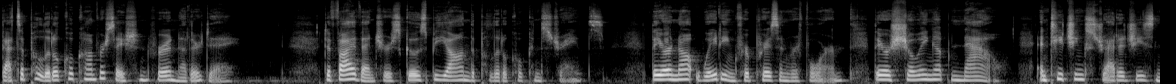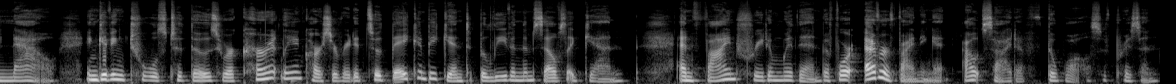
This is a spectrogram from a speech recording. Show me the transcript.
That's a political conversation for another day. Defy Ventures goes beyond the political constraints. They are not waiting for prison reform. They are showing up now and teaching strategies now and giving tools to those who are currently incarcerated so they can begin to believe in themselves again and find freedom within before ever finding it outside of the walls of prison.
